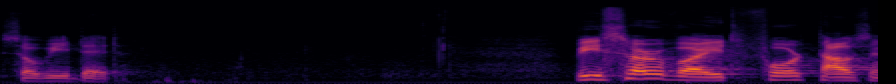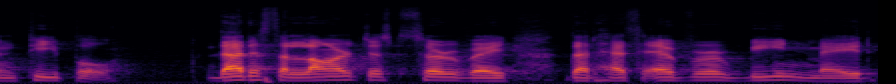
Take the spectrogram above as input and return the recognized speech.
So we did. We surveyed 4,000 people. That is the largest survey that has ever been made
